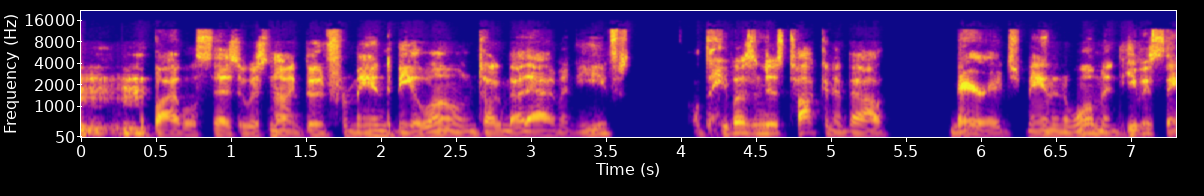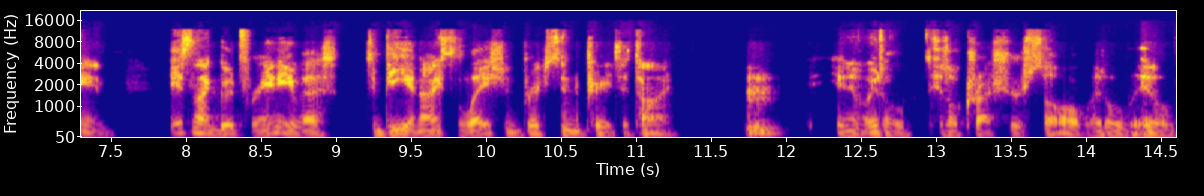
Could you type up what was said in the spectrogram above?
Mm-hmm. The Bible says it was not good for man to be alone, talking about Adam and Eve. He wasn't just talking about marriage, man and a woman. He was saying it's not good for any of us to be in isolation for extended periods of time. Mm-hmm. You know, it'll it'll crush your soul. It'll it'll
